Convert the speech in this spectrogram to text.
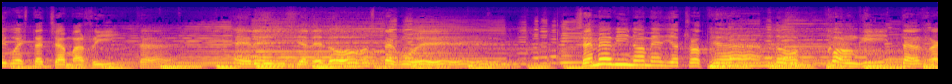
llegó esta chamarrita, herencia de los tagües. Se me vino medio troteando con guitarra,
